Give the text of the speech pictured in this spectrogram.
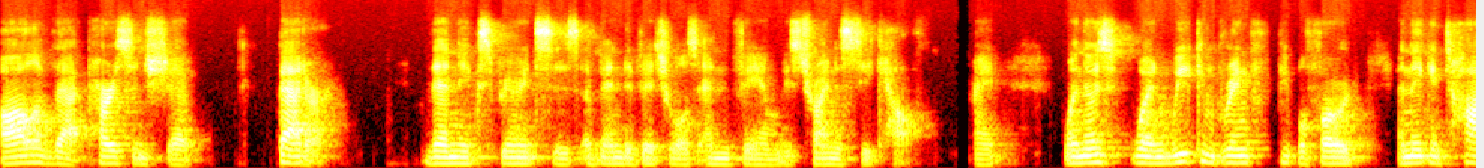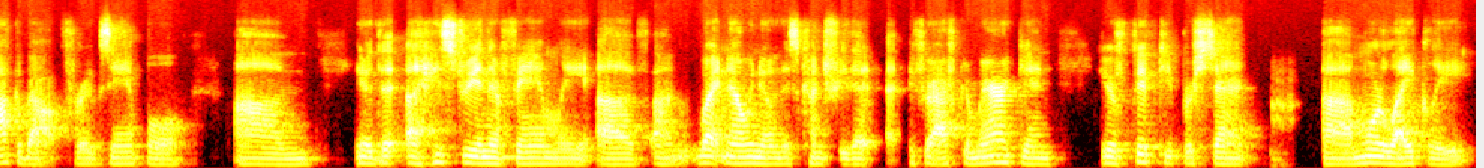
all of that partisanship better than the experiences of individuals and families trying to seek health, right? When those, when we can bring people forward and they can talk about, for example, um, you know, the, a history in their family of um, right now we know in this country that if you're African American, you're 50% uh, more likely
